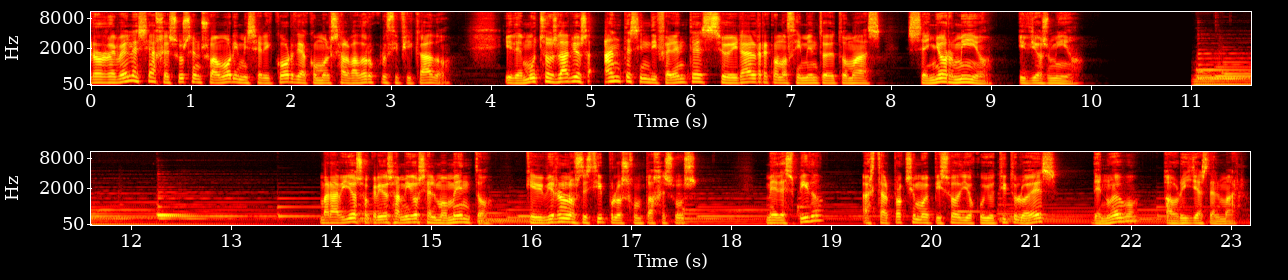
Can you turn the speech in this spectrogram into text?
Pero revélese a Jesús en su amor y misericordia como el Salvador crucificado, y de muchos labios antes indiferentes se oirá el reconocimiento de Tomás, Señor mío y Dios mío. Maravilloso, queridos amigos, el momento que vivieron los discípulos junto a Jesús. Me despido hasta el próximo episodio cuyo título es De nuevo a orillas del mar.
